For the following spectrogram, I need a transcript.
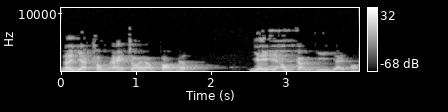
Nói dạ không ai trói ông, con hết. Vậy thì ông cần gì giải thoát?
